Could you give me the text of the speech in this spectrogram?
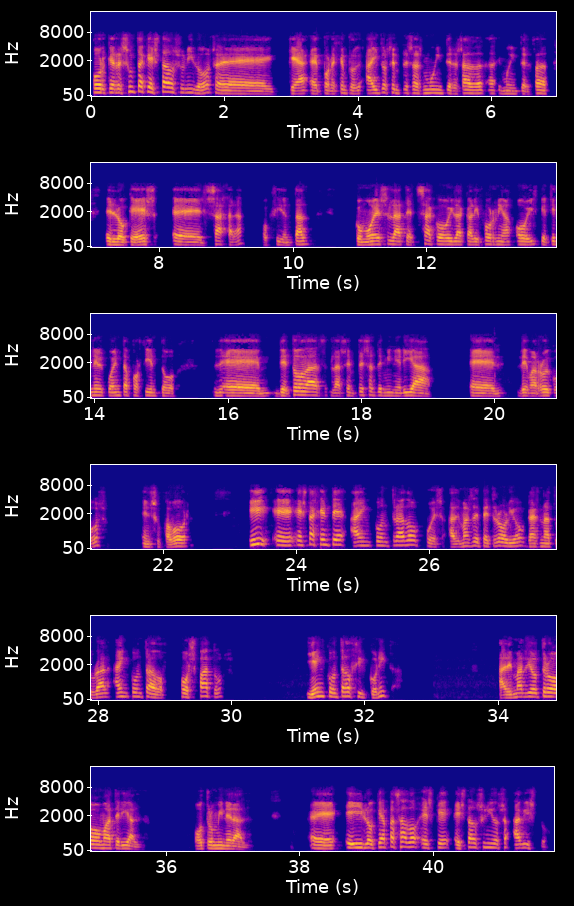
Porque resulta que Estados Unidos, eh, que por ejemplo, hay dos empresas muy interesadas, muy interesadas en lo que es el Sáhara occidental, como es la Texaco y la California Oil, que tienen el 40% de, todas las empresas de minería eh, de Marruecos en su favor. Y eh, esta gente ha encontrado, pues, además de petróleo, gas natural, ha encontrado fosfatos y ha encontrado circonita, además de otro material, otro mineral. Eh, y lo que ha pasado es que Estados Unidos ha visto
